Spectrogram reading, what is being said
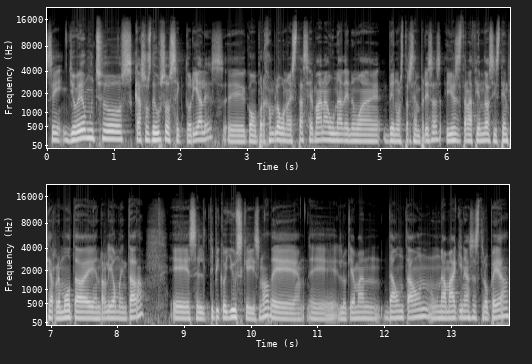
Sí, yo veo muchos casos de uso sectoriales, eh, como por ejemplo, bueno, esta semana una de, de nuestras empresas, ellos están haciendo asistencia remota en realidad aumentada, Eh, es el típico use case, ¿no? De eh, lo que llaman downtown, una máquina se estropea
